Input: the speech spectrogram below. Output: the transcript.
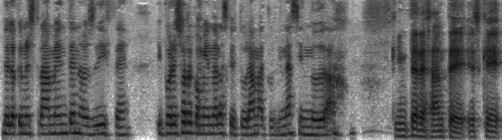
de lo que nuestra mente nos dice. Y por eso recomiendo la escritura matutina, sin duda. Qué interesante. Es que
